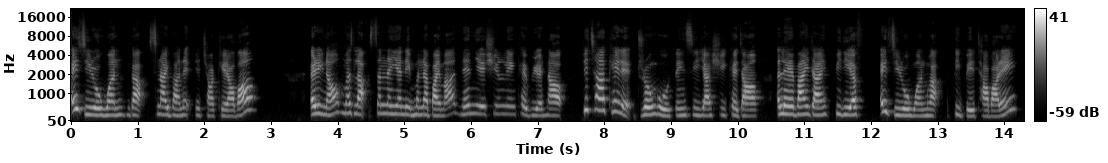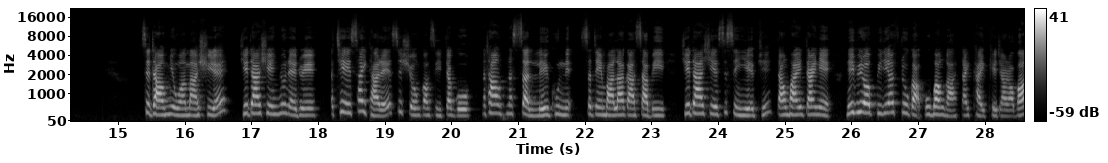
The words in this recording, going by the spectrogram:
801ကစနိုက်ပါနဲ့ပစ်ချခဲ့တာပါ။အဲ့ဒီနောက်မတ်လ12ရက်နေ့မနက်ပိုင်းမှာနယ်မြေရှင်းလင်းခဲ့ပြီးတဲ့နောက်ပစ်ချခဲ့တဲ့ drone ကိုတင်စီရရှိခဲ့ကြောင်း အလဲပိုင်းတိုင်း PDF 801ကအသိပေးထားပါတယ်။စစ်တောင်းမြို့ဝမ်းမှာရှိတဲ့ရေတာရှင်မြို့နယ်တွင်အခြေစိုက်ထားတဲ့စစ်ရှုံကောင်စီတပ်ကို2024ခုနှစ်စက်တင်ဘာလကစပြီးရေတာရှင်စစ်စင်ရေးအဖြစ်တောင်ပိုင်းတိုင်းနဲ့နေပြည်တော် PDF တို့ကပူးပေါင်းကတိုက်ခိုက်ခဲ့ကြတာပါ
